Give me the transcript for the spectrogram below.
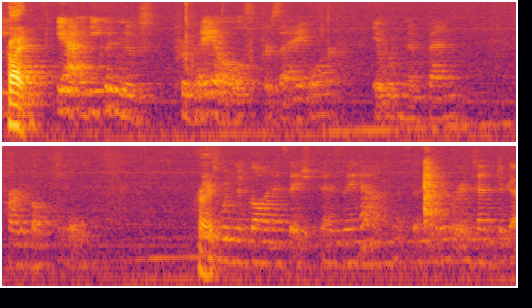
Right. had- Yeah, he couldn't have prevailed per se, or it wouldn't have been part of the whole Right. things wouldn't have gone as they, sh- as they have, as they they were intended to go,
